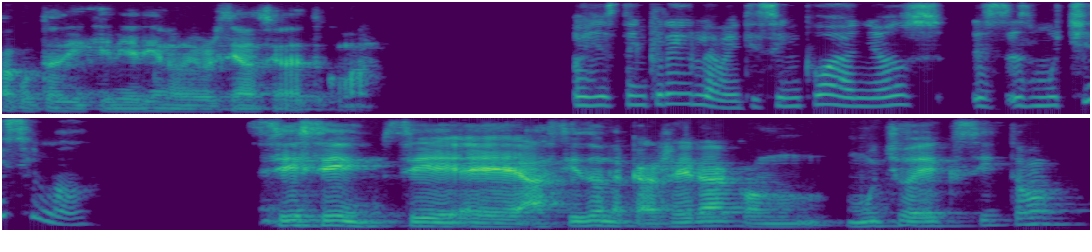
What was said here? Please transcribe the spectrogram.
Facultad de Ingeniería en la Universidad Nacional de Tucumán. Oye, está increíble, 25 años es, es muchísimo. Sí, sí, sí, eh, ha sido una carrera con mucho éxito.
